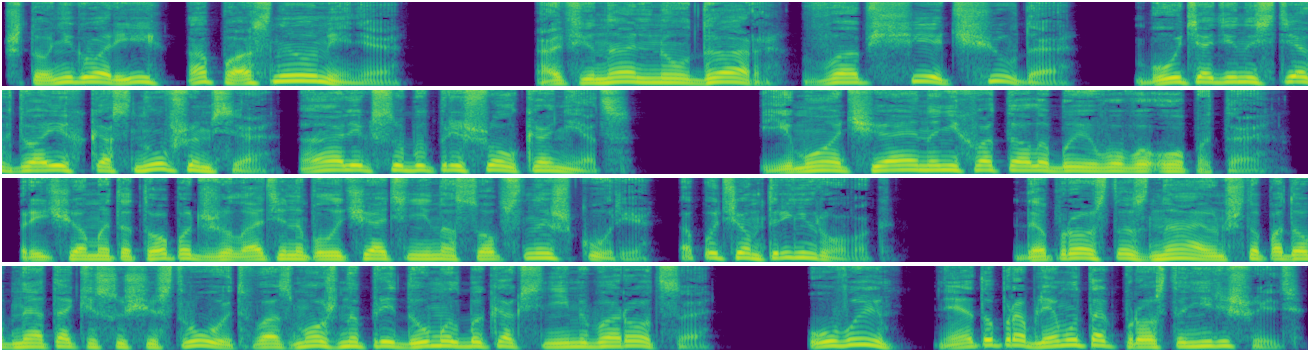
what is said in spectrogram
Что ни говори, опасное умение. А финальный удар — вообще чудо. Будь один из тех двоих коснувшимся, Алексу бы пришел конец. Ему отчаянно не хватало боевого опыта. Причем этот опыт желательно получать не на собственной шкуре, а путем тренировок. Да просто зная он, что подобные атаки существуют, возможно, придумал бы, как с ними бороться. Увы, эту проблему так просто не решить.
